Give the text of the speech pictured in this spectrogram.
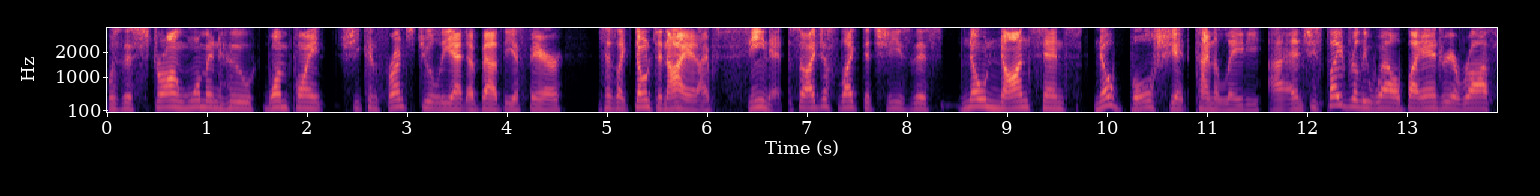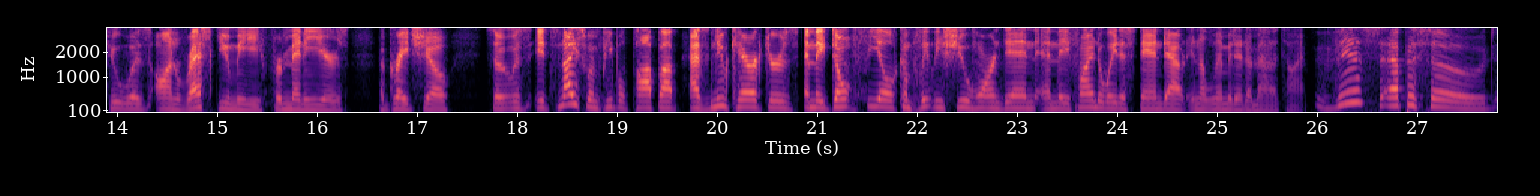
was this strong woman who, one point, she confronts Juliet about the affair says like don't deny it. I've seen it. So i just like that she's this no nonsense no bullshit kind of lady. Uh, and she's played really well by andrea roth who was on rescue me for many years a great show. So it was it's nice when people pop up as new characters and they don't feel completely shoehorned in and they find a way to stand out in a limited amount of time. This episode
